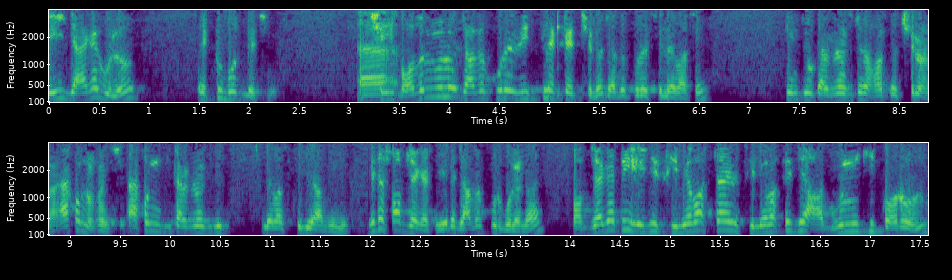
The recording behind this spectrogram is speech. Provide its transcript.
এই জায়গাগুলো একটু বদলেছে। সেই বদলগুলো যাদবপুরে রিফ্লেক্টেড ছিল যাদবপুরের সিলেবাসে কিন্তু ক্যালকুলেশনটা হয়তো ছিল না এখনও হয়েছে। এখন ক্যালকুলেশন সিলেবাস খুবই আধুনিক। এটা সব জায়গাতেই এটা যাদবপুর বলে নয় সব জায়গাতেই এই যে সিলেবাসটা সিলেবাসের যে আধুনিকীকরণ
